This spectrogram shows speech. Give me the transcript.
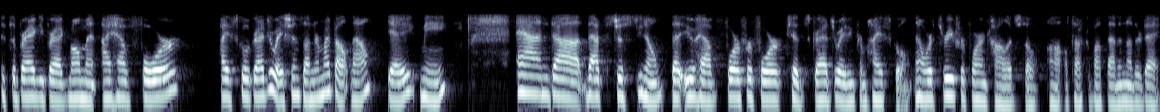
it's a braggy brag moment. I have four high school graduations under my belt now. Yay, me. And uh, that's just, you know, that you have four for four kids graduating from high school. Now we're three for four in college, so uh, I'll talk about that another day.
